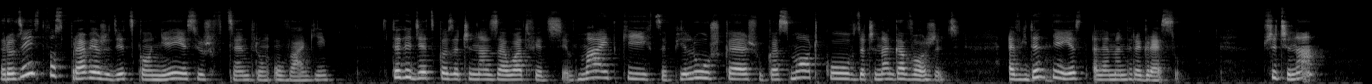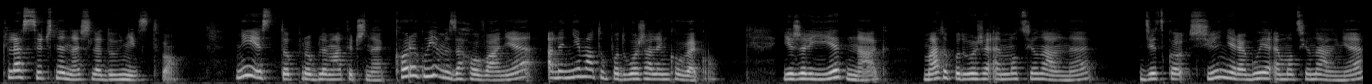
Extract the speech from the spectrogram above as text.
Rodzeństwo sprawia, że dziecko nie jest już w centrum uwagi. Wtedy dziecko zaczyna załatwiać się w majtki, chce pieluszkę, szuka smoczków, zaczyna gaworzyć. Ewidentnie jest element regresu. Przyczyna? Klasyczne naśladownictwo. Nie jest to problematyczne. Korygujemy zachowanie, ale nie ma tu podłoża lękowego. Jeżeli jednak ma to podłoże emocjonalne, dziecko silnie reaguje emocjonalnie,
